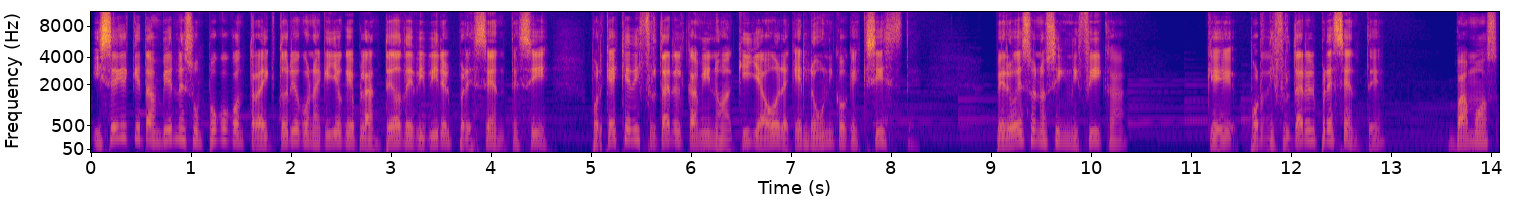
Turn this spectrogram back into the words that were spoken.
Y sé que también es un poco contradictorio con aquello que planteo de vivir el presente, sí, porque hay que disfrutar el camino aquí y ahora, que es lo único que existe. Pero eso no significa que por disfrutar el presente vamos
